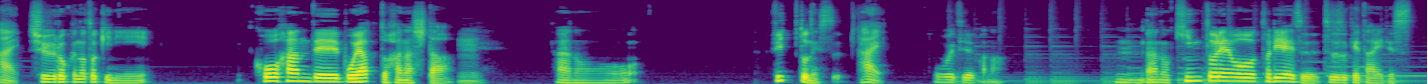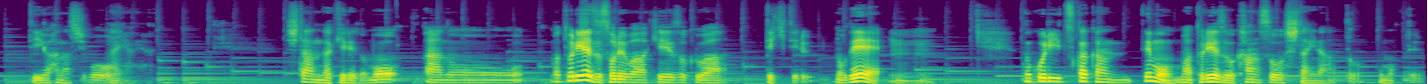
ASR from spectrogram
はい。収録の時に、後半でぼやっと話した、うん。あのーフィットネス、はい。覚えてるかな？うん。あの、筋トレをとりあえず続けたいですっていう話を、はいはいはい。したんだけれども、あのーまあ、とりあえずそれは継続はできてるので、うんうん。残り5日間でも、まあ、とりあえずは完走したいなと思ってる。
